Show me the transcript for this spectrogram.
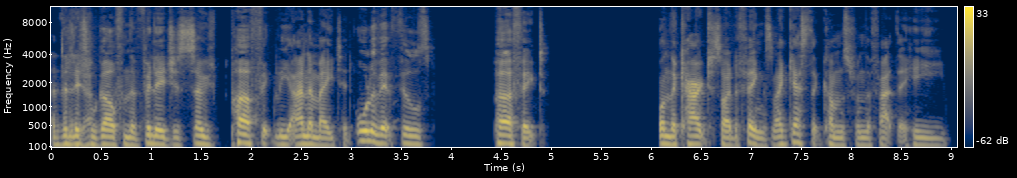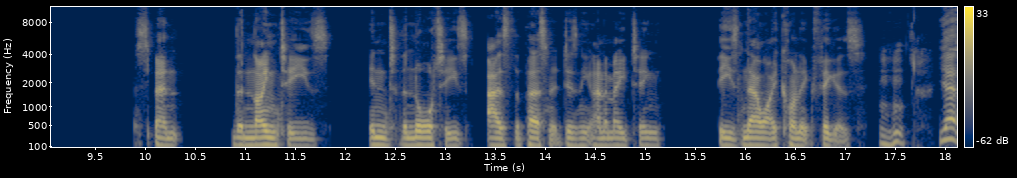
And the Yeah. little girl from the village is so perfectly animated. All of it feels perfect on the character side of things. And I guess that comes from the fact that he spent the 90s into the noughties as the person at Disney animating these now iconic figures. hmm Yeah,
